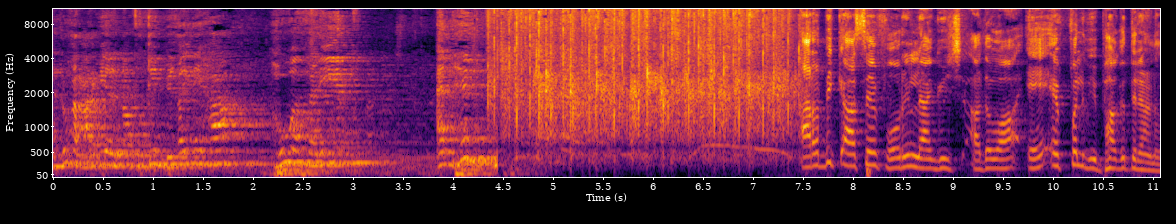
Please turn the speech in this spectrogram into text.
اللغة العربية للناطقين بغيرها هو فريق الهند Arabic as a foreign language അഥവാ എ എഫ് എൽ വിഭാഗത്തിലാണ്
